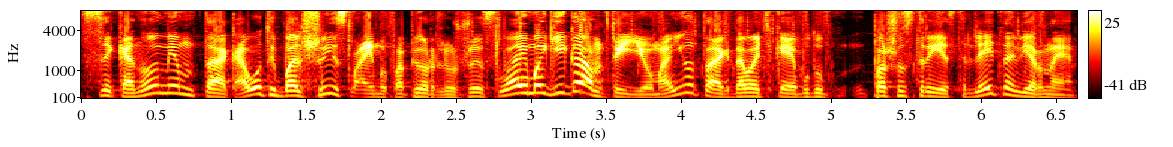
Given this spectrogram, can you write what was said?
сэкономим. Так, а вот и большие слаймы поперли уже, слаймы-гиганты, ё-моё. Так, давайте-ка я буду пошустрее стрелять, наверное.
